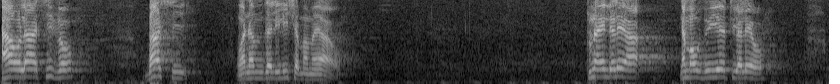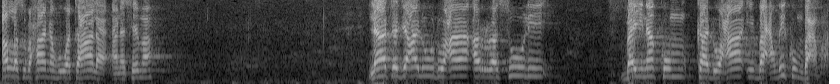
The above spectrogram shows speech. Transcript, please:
Au la sivyo basi wanamdhalilisha mama yao. Tunaendelea na maudhui yetu ya leo allah subhanahu wa taala anasema la tajaluu duaa rasuli bainakum kaduai badikum bada.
